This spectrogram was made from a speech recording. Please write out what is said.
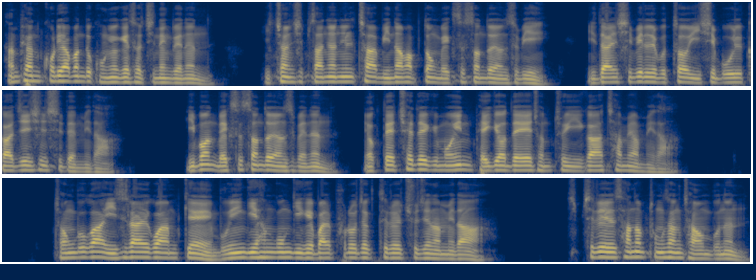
한편 코리아반도 공역에서 진행되는 2014년 1차 미남 합동 맥스 썬더 연습이 이달 11일부터 25일까지 실시됩니다. 이번 맥스 썬더 연습에는 역대 최대 규모인 100여 대의 전투기가 참여합니다. 정부가 이스라엘과 함께 무인기 항공기 개발 프로젝트를 추진합니다. 17일 산업통상자원부는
